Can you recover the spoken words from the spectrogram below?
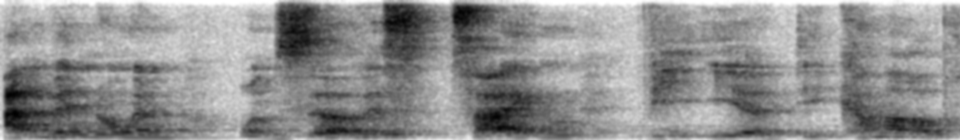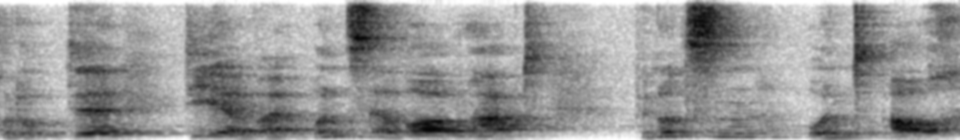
Anwendungen und Service zeigen, wie ihr die Kameraprodukte, die ihr bei uns erworben habt, benutzen und auch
